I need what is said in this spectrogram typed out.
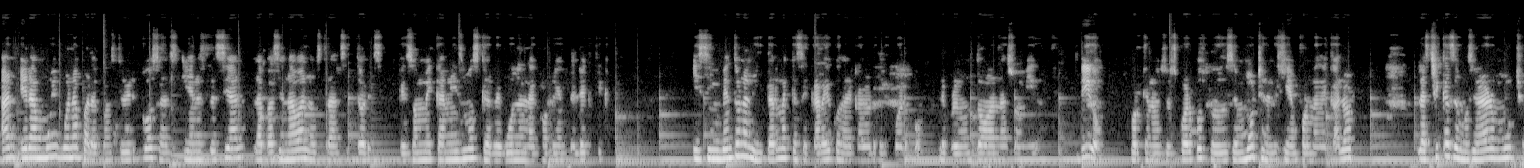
Anne era muy buena para construir cosas y en especial la apasionaban los transitores, que son mecanismos que regulan la corriente eléctrica. ¿Y si inventa una linterna que se cargue con el calor del cuerpo? le preguntó Anne a su amiga. Digo, porque nuestros cuerpos producen mucha energía en forma de calor. Las chicas se emocionaron mucho.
